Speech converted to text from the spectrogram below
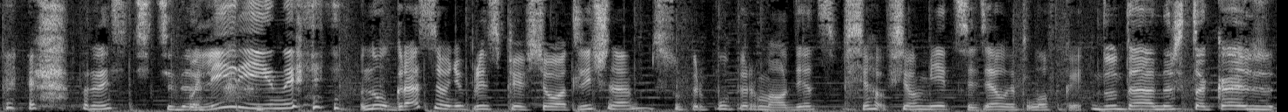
Простите, да. Балерины. Ну, грация у нее, в принципе, все отлично. Супер-пупер, молодец. Все, все умеет, все делает ловкой. Ну да, она же такая же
